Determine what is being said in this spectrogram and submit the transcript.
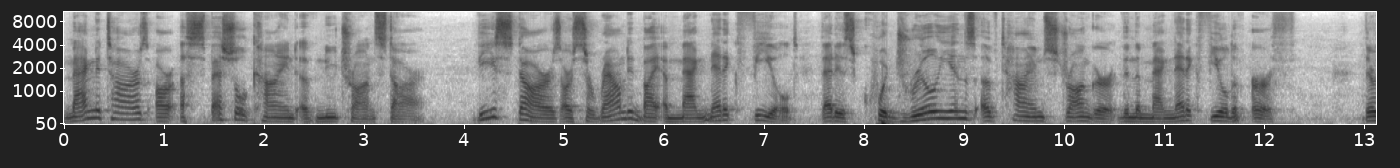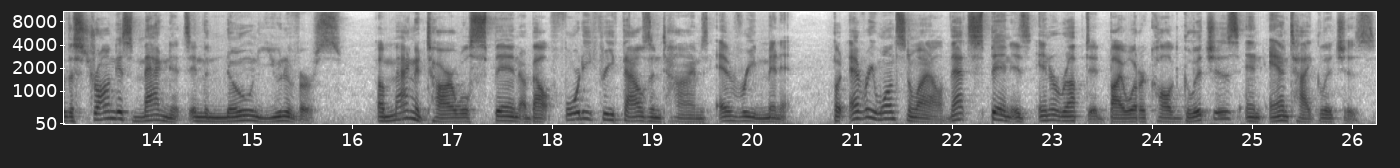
Magnetars are a special kind of neutron star. These stars are surrounded by a magnetic field that is quadrillions of times stronger than the magnetic field of Earth. They're the strongest magnets in the known universe. A magnetar will spin about 43,000 times every minute. But every once in a while, that spin is interrupted by what are called glitches and anti-glitches.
